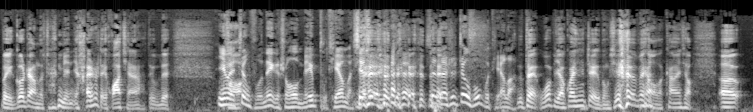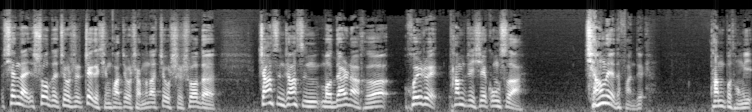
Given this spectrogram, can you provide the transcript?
伟哥这样的产品，你还是得花钱啊，对不对？因为政府那个时候没补贴嘛，现在现在是政府补贴了。对，我比较关心这个东西，没有了，开玩笑。呃，现在说的就是这个情况，就是什么呢？就是说的，Johnson Johnson、Moderna 和辉瑞他们这些公司啊，强烈的反对，他们不同意。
